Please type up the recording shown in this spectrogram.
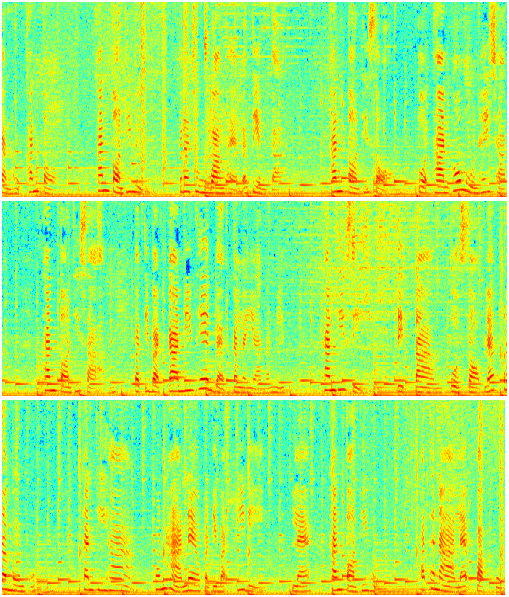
กัน 6 ขั้นตอน ขั้นตอนที่ 1 ประชุมวางแผนและเตรียมการ ขั้นตอนที่ 2 ตรวจทานข้อมูลให้ชัด ขั้นตอนที่ 3 ปฏิบัติการนิเทศแบบกัลยาณมิตร ขั้นที่ 4 ติดตาม ตรวจสอบและประเมินผล ขั้นที่ 5 ค้นหาแนวปฏิบัติที่ดี และขั้นตอนที่ 6 พัฒนาและปรับปรุง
